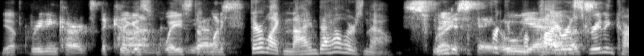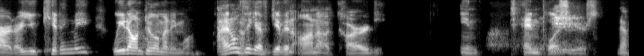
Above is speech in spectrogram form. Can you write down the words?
Yep. greeting cards, the con, Biggest waste of money. They're like nine dollars now. Sweetest day. Freaking Oh, yeah. papyrus let's- greeting card. Are you kidding me? We don't do them anymore. I don't think I've given Anna a card in 10 plus years. No.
